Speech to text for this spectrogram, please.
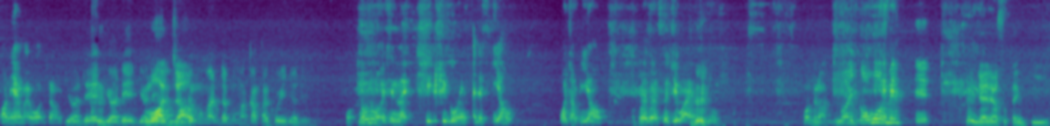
Only have my ward jump. You're dead. You're dead. You're What dead. jump? The moment, the moment Kata go in, you're dead. No, no, as in like she she go in, I just E out. Ward jump E out. That, that's legit what I have to do. What did I kill? Boy, you got what, man? It, so tanky.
